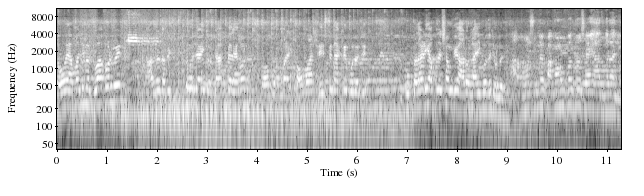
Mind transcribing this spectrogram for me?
সবাই আমার জন্য দোয়া করবেন। আর যাতে সুস্থ হয়ে যায় তো ডাক্তার এখন ছ মানে ছ মাস রেস্টে থাকতে বলেছে। তো খুব তাড়াতাড়ি আপনাদের সঙ্গে আরও লাইভ হতে চলেছে। তোমার সঙ্গে পাকামো করতো সেই আজগার আলী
